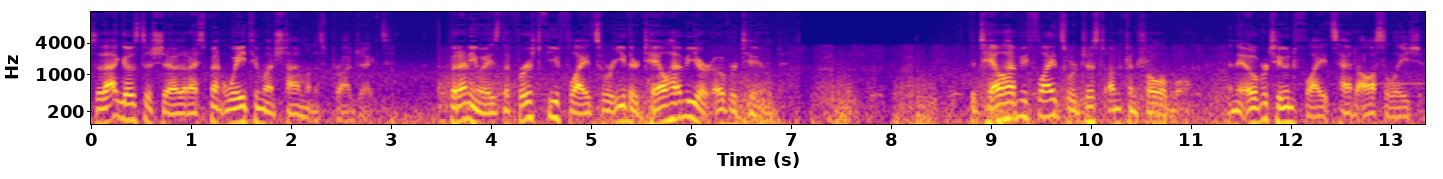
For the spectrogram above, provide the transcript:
So that goes to show that I spent way too much time on this project. But anyways, the first few flights were either tail heavy or overtuned. The tail heavy flights were just uncontrollable, and the overtuned flights had oscillation.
